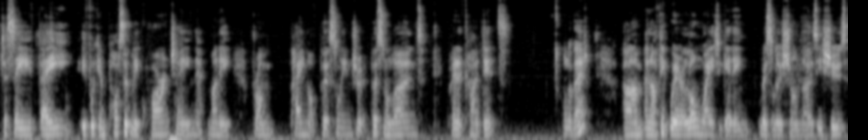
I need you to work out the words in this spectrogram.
to see if they if we can possibly quarantine that money from paying off personal injury, personal loans credit card debts, all of that. Um, and I think we're a long way to getting resolution on those issues.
